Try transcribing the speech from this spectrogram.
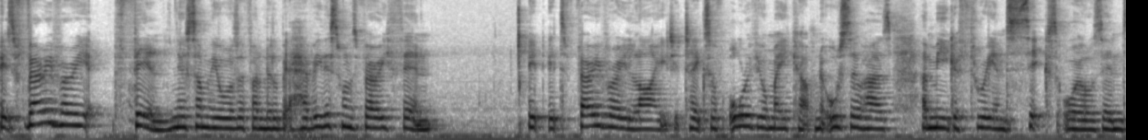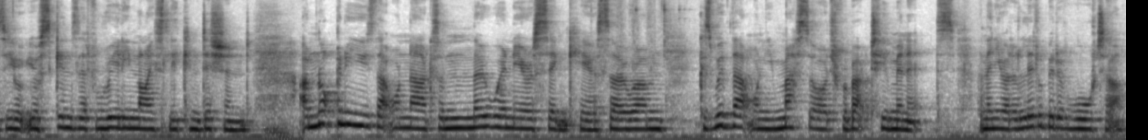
It's very, very thin. You know, some of the oils I find a little bit heavy. This one's very thin. It, it's very, very light. It takes off all of your makeup and it also has omega-3 and 6 oils in, so your, your skin's left really nicely conditioned. I'm not going to use that one now because I'm nowhere near a sink here. So, because um, with that one you massage for about two minutes and then you add a little bit of water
